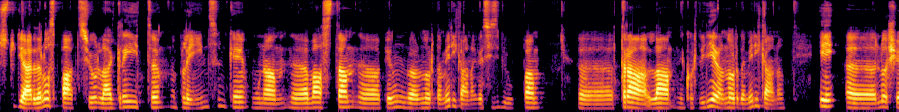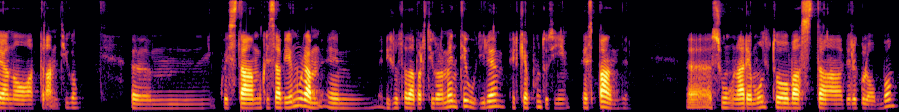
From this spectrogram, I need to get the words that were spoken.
studiare dallo spazio la Great Plains, che è una uh, vasta uh, pianura nordamericana che si sviluppa uh, tra la cordigliera nordamericana e l'Oceano Atlantico. Um, questa, questa, pianura è risultata particolarmente utile perché appunto si espande su un'area molto vasta del globo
